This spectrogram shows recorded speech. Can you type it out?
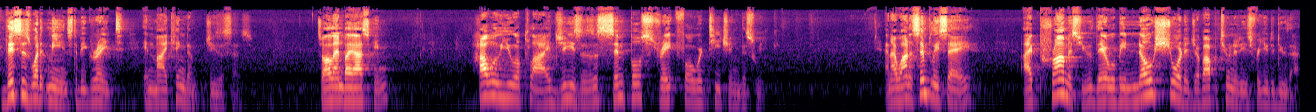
This is what it means to be great in my kingdom, Jesus says. So I'll end by asking how will you apply Jesus' simple, straightforward teaching this week? And I want to simply say, I promise you there will be no shortage of opportunities for you to do that.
